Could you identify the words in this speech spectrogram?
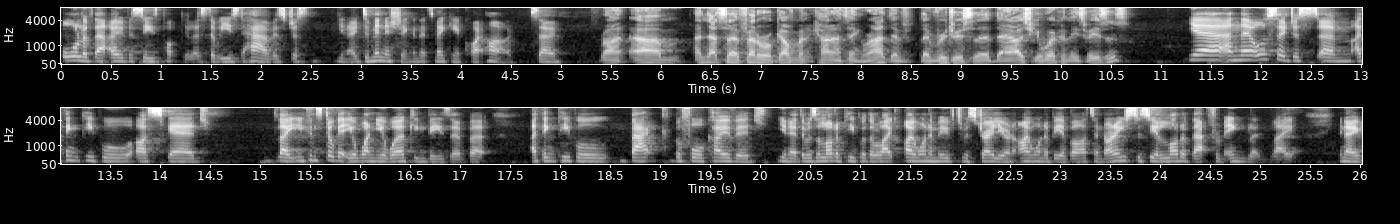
all of that overseas populace that we used to have is just you know diminishing, and it's making it quite hard. So Right. Um, and that's a federal government kind of thing, right? They've they've reduced the, the hours you can work on these visas. Yeah, and they're also just. Um, I think people are scared. Like you can still get your one-year working visa, but I think people back before COVID, you know, there was a lot of people that were like, "I want to move to Australia and I want to be a bartender." I used to see a lot of that from England. Like, you know,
